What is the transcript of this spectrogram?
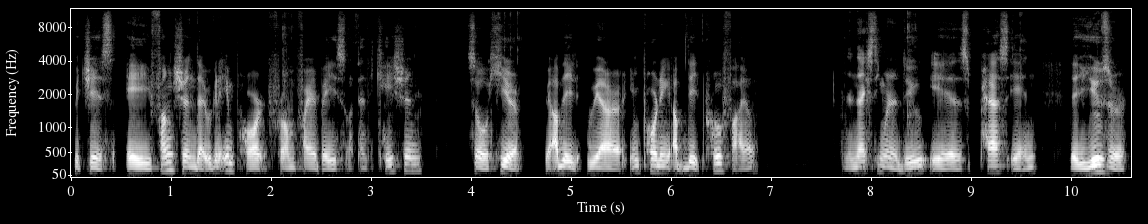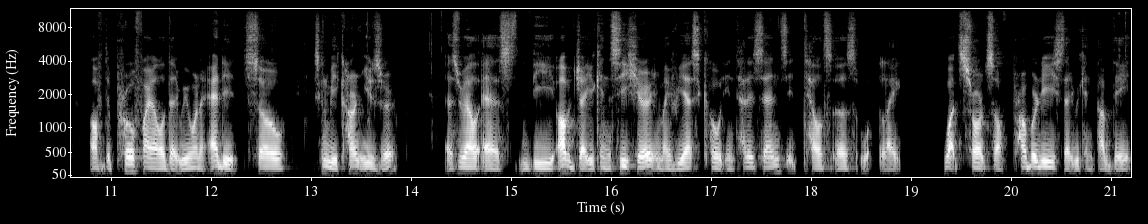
which is a function that we're going to import from Firebase authentication. So here we update we are importing update profile the next thing we're going to do is pass in the user of the profile that we want to edit. So it's going to be current user as well as the object. You can see here in my VS Code IntelliSense, it tells us like what sorts of properties that we can update.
